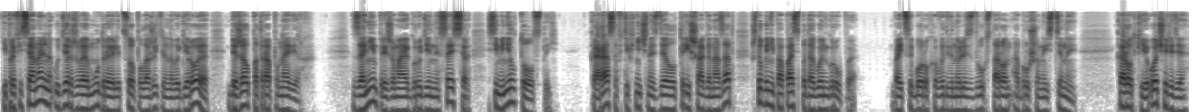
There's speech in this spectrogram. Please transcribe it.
и, профессионально удерживая мудрое лицо положительного героя, бежал по трапу наверх. За ним, прижимая к груди Несессер, семенил Толстый. Карасов технично сделал три шага назад, чтобы не попасть под огонь группы. Бойцы Боруха выдвинулись с двух сторон обрушенной стены. Короткие очереди,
